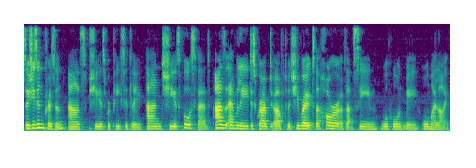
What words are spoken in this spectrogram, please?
So she's in prison, as she is repeatedly, and she is force fed. As Emily described afterwards, she wrote, The horror of that scene will haunt me all my life.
